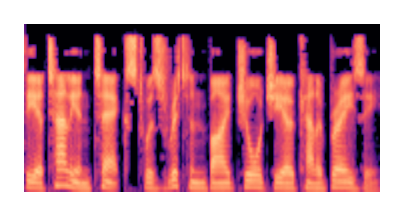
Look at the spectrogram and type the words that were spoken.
The Italian text was written by Giorgio Calabrese.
